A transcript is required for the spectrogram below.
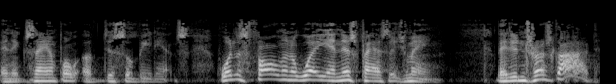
an example of disobedience. What does falling away in this passage mean? They didn't trust God.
